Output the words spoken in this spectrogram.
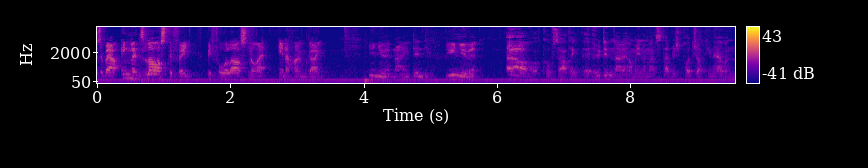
was about England's last defeat before last night in a home game. You knew it, Matty, didn't you? You knew it. Oh, of course. I think who didn't know it. I mean, I'm an established pod jockey now, and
